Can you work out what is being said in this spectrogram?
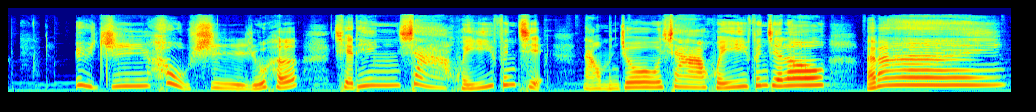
欲知后事如何，且听下回分解。那我们就下回分解喽，拜拜。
